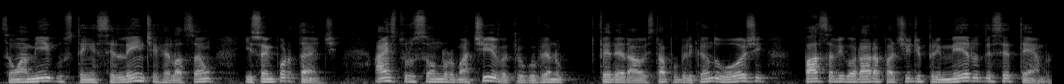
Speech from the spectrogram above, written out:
são amigos, têm excelente relação, isso é importante. A instrução normativa que o governo federal está publicando hoje passa a vigorar a partir de 1 de setembro.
